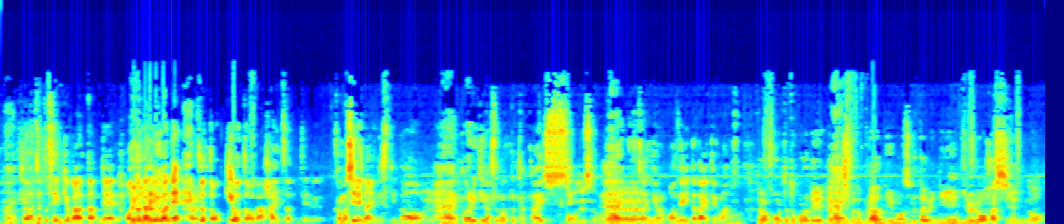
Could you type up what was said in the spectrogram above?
はい。今日はちょっと選挙があったんで、音が今ね、はいちょっと大きい音が入っちゃってるかもしれないんですけど、はい。クオリティはすごく高い。そうですよね。はい。皆さんに喜んでいただいてます。うん、だからこういったところで、やっぱはいり自分のブランディングをするためうんに、いろいろ発信の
